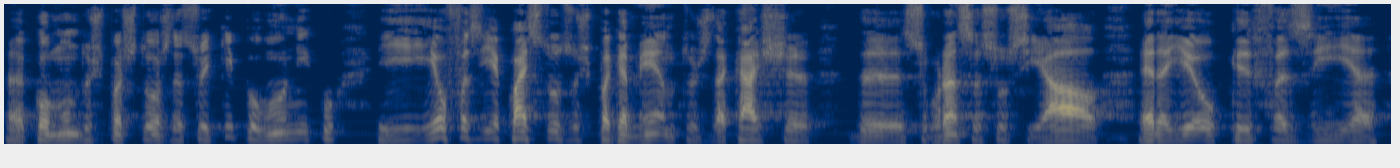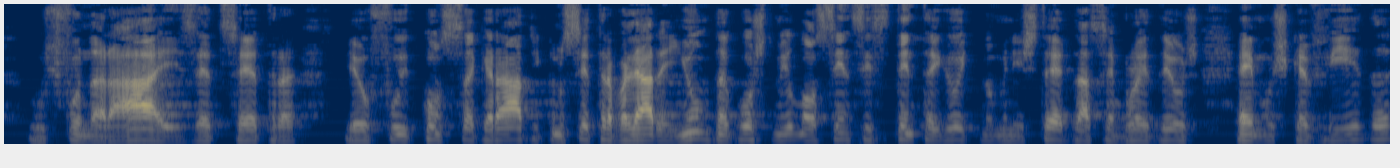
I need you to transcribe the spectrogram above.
uh, como um dos pastores da sua equipa, único, e eu fazia quase todos os pagamentos da Caixa de Segurança Social, era eu que fazia os funerais, etc. Eu fui consagrado e comecei a trabalhar em 1 de agosto de 1978 no Ministério da Assembleia de Deus em Moscavide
